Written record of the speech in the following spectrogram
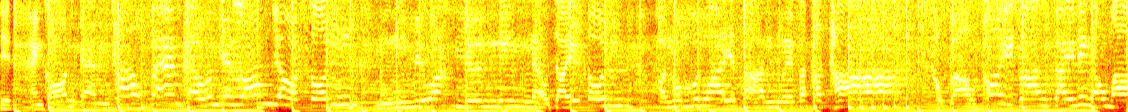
สิทธิ์แห่งคอนแก่นเท้าแฟนแผ่วลมเย็นล้อมยอดสนหนุ่มวิวักยืนนิ่งแนวใจตนพนมมือไหวสานด้วยศรัทธาเขากล่าวถ้อยกลางใจในเงาไม้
